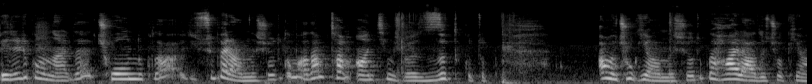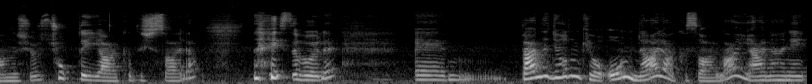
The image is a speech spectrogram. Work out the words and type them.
Belirli konularda çoğunlukla süper anlaşıyorduk ama adam tam antimmiş. Böyle zıt kutup. Ama çok iyi anlaşıyorduk ve hala da çok iyi anlaşıyoruz. Çok da iyi arkadaşız hala. Neyse böyle. Ee, ben de diyordum ki onun ne alakası var lan? Yani hani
